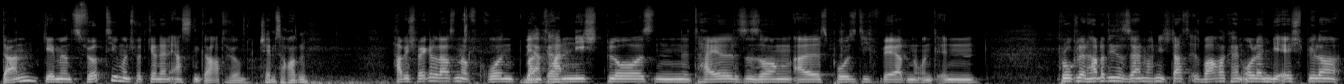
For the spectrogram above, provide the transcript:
Dann gehen wir ins Viert-Team und ich würde gerne den ersten Guard hören. James Harden. Habe ich weggelassen aufgrund, man Wäre- kann nicht bloß eine Teilsaison als positiv werden und in Brooklyn hat er dieses Jahr einfach nicht das, war er kein All-NBA-Spieler.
